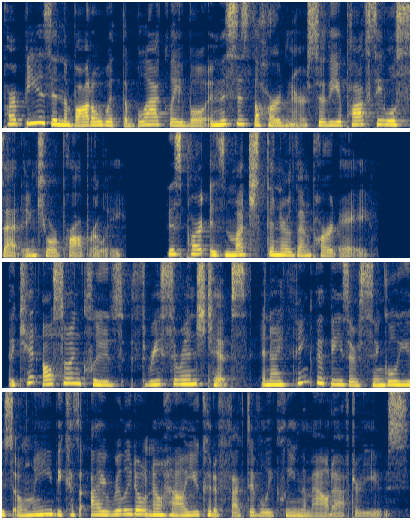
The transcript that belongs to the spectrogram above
Part B is in the bottle with the black label, and this is the hardener, so the epoxy will set and cure properly. This part is much thinner than part A. The kit also includes three syringe tips, and I think that these are single use only because I really don't know how you could effectively clean them out after use.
